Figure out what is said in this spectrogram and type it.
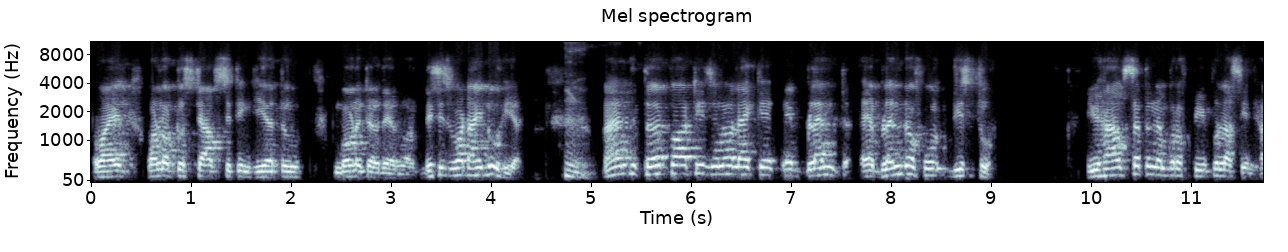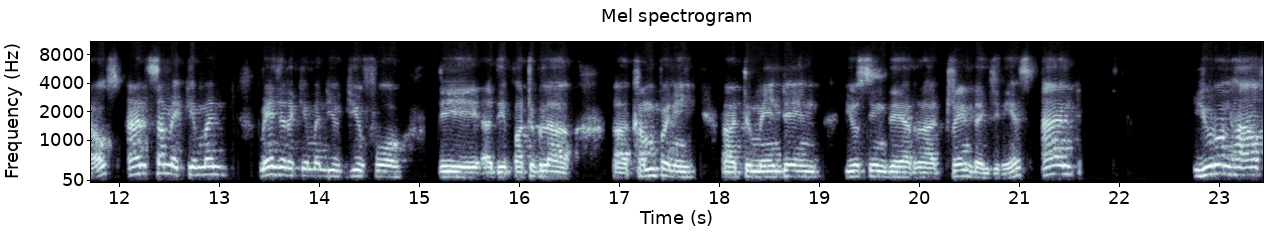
While one or two staff sitting here to monitor their work. This is what i do here. Hmm. And the third part is, you know, like a, a blend, a blend of all these two. You have certain number of people as in-house, and some equipment, major equipment you give for the uh, the particular uh, company uh, to maintain using their uh, trained engineers, and you don't have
